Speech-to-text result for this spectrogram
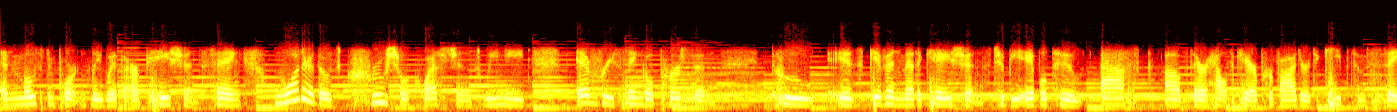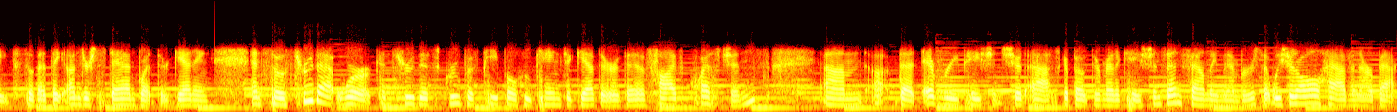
and most importantly with our patients, saying, what are those crucial questions we need every single person who is given medications to be able to ask of their healthcare provider to keep them safe so that they understand what they're getting. And so through that work and through this group of people who came together, the five questions um, uh, that every patient should ask about their medications and family members that we should all have in our back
